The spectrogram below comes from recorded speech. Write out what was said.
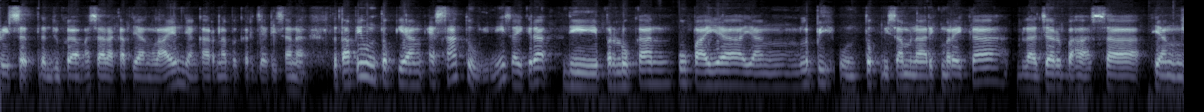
riset dan juga masyarakat yang lain yang karena bekerja di sana. Tetapi untuk yang S1 ini saya kira diperlukan upaya yang lebih untuk bisa menarik mereka belajar bahasa yang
